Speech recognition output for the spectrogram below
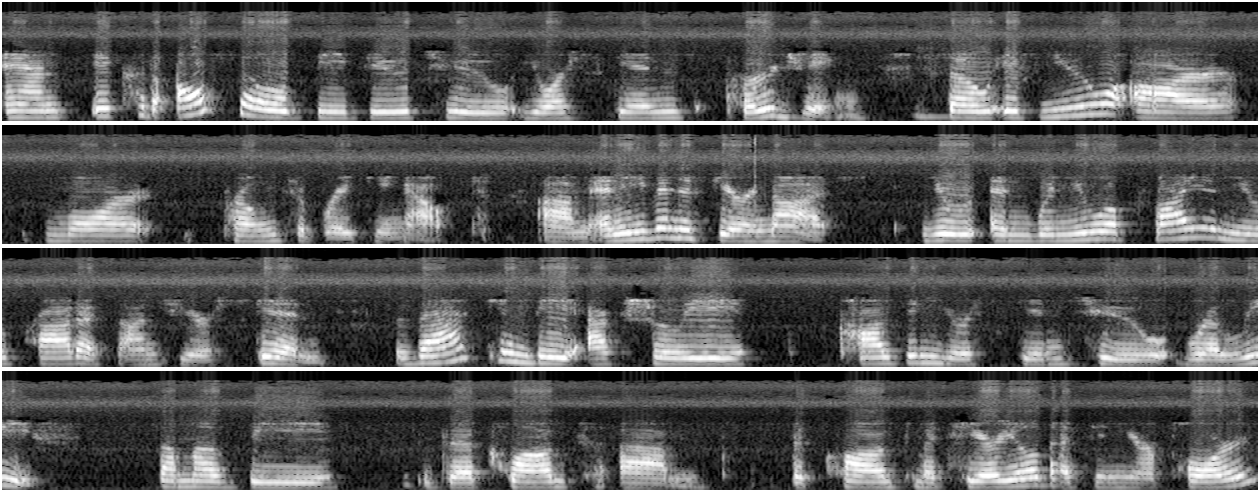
And it could also be due to your skin's purging. So if you are more prone to breaking out, um, and even if you're not, you and when you apply a new product onto your skin, that can be actually causing your skin to release some of the the clogged um, the clogged material that's in your pores,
